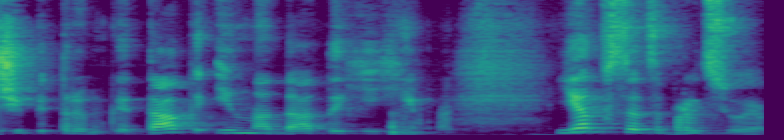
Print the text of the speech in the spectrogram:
чи підтримки, так і надати її. Як все це працює?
